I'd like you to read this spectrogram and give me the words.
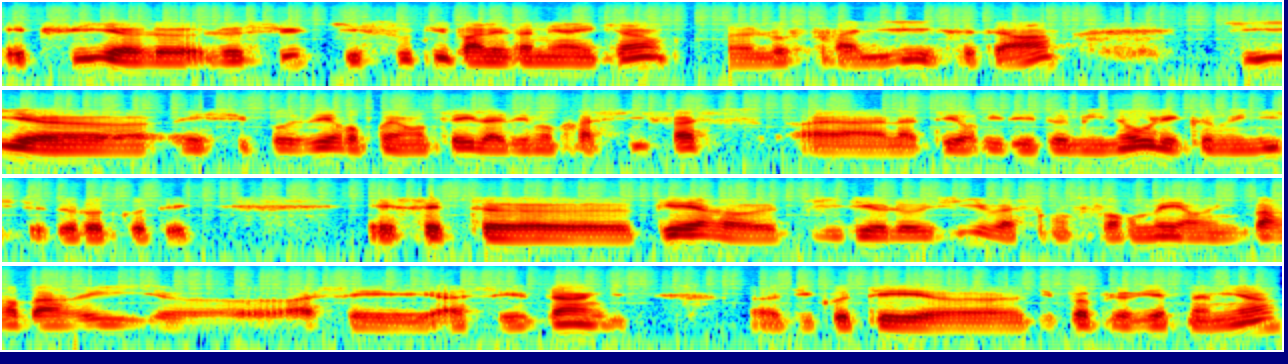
Et puis euh, le, le, Sud qui est soutenu par les Américains, l'Australie, etc qui euh, est supposé représenter la démocratie face à la théorie des dominos, les communistes de l'autre côté. Et cette euh, guerre d'idéologie va se transformer en une barbarie euh, assez, assez dingue euh, du côté du peuple vietnamien,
